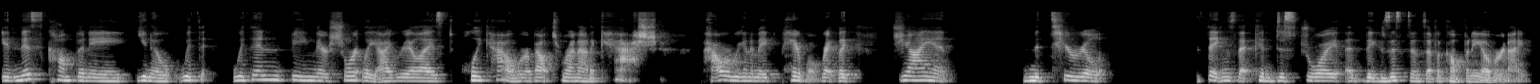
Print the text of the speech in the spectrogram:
in this company, you know, with within being there shortly, I realized, holy cow, we're about to run out of cash. How are we going to make payroll? Right? Like giant material things that can destroy uh, the existence of a company overnight.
